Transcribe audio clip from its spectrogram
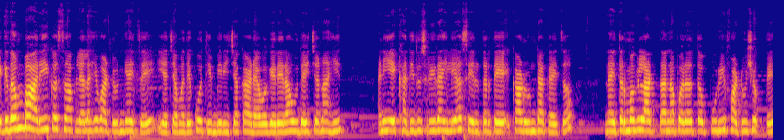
एकदम बारीक असं आपल्याला हे वाटून घ्यायचं आहे याच्यामध्ये कोथिंबिरीच्या काड्या वगैरे राहू द्यायच्या नाहीत. आणि एखादी दुसरी राहिली असेल तर ते काढून टाकायचं. नाहीतर मग लाटताना परत पुरी फाटू शकते.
